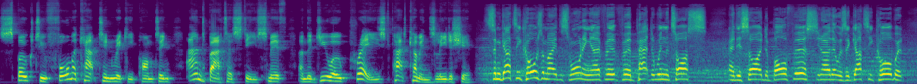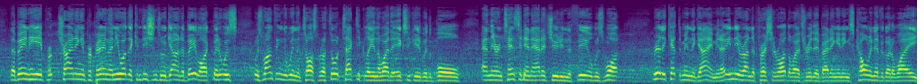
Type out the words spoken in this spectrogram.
spoke to former captain Ricky Ponting and batter Steve Smith, and the duo praised Pat Cummins' leadership. Some gutsy calls were made this morning you know, for, for Pat to win the toss and decide to bowl first. You know, that was a gutsy call, but they've been here training and preparing. They knew what the conditions were going to be like, but it was was one thing to win the toss. But I thought tactically and the way they executed with the ball and their intensity and attitude in the field was what really kept them in the game. You know, India were under pressure right the way through their batting innings. Kohli never got away.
